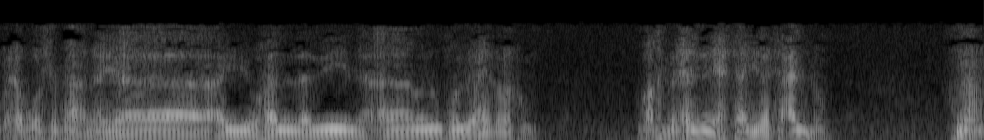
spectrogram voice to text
ويقول سبحانه يا أيها الذين آمنوا خذوا حذركم. وأخذ الحذر يحتاج إلى تعلم. نعم.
